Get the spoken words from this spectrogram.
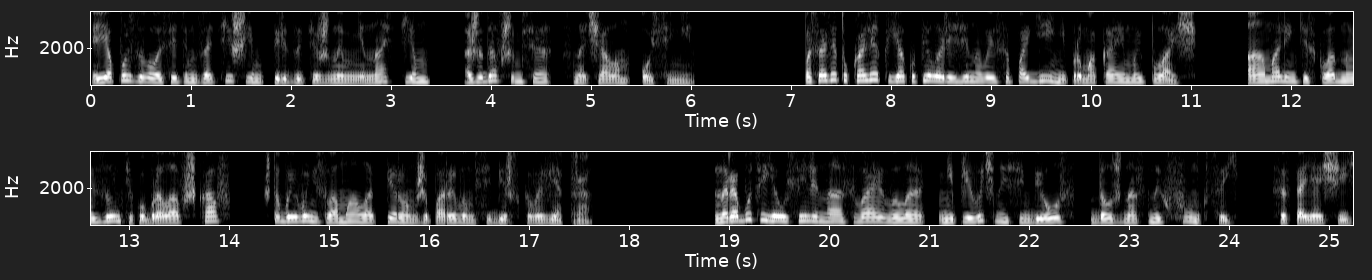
и я пользовалась этим затишьем перед затяжным ненастьем, ожидавшимся с началом осени. По совету коллег я купила резиновые сапоги и непромокаемый плащ, а маленький складной зонтик убрала в шкаф, чтобы его не сломало первым же порывом сибирского ветра. На работе я усиленно осваивала непривычный симбиоз должностных функций, состоящий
